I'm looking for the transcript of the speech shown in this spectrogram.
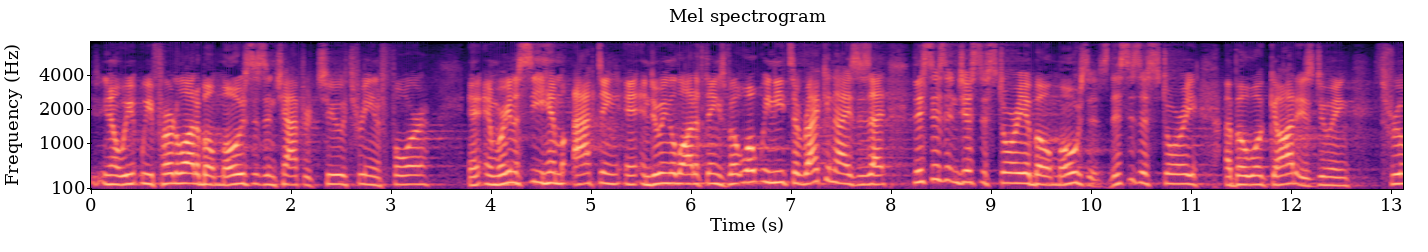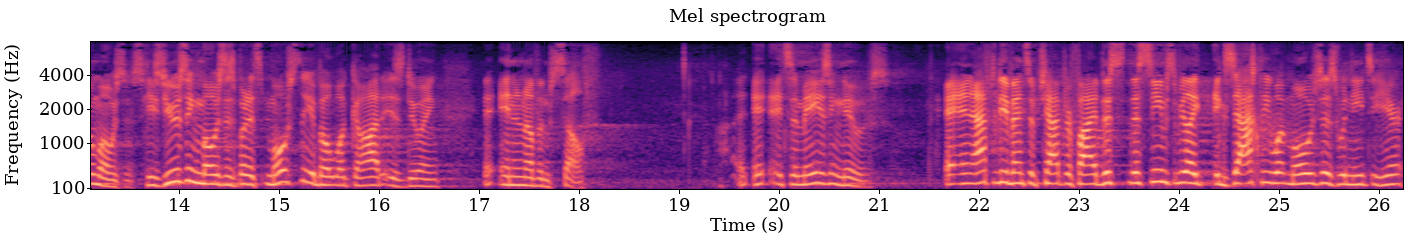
You know, we, we've heard a lot about Moses in chapter 2, 3, and 4. And, and we're going to see him acting and, and doing a lot of things. But what we need to recognize is that this isn't just a story about Moses. This is a story about what God is doing through Moses. He's using Moses, but it's mostly about what God is doing in and of himself. It, it's amazing news. And after the events of chapter 5, this, this seems to be like exactly what Moses would need to hear,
